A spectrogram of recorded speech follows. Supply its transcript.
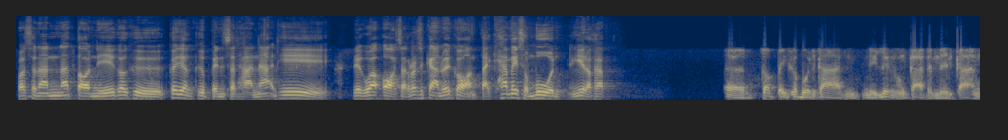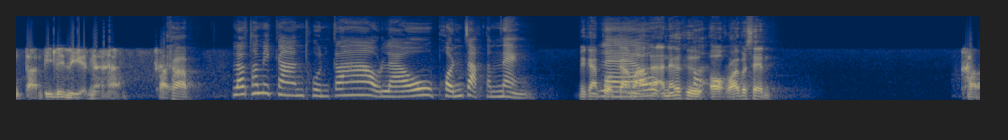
เพราะฉะนั้นณตอนนี้ก็คือก็ยังคือเป็นสถานะที่เรียกว่าออกจากราชการไว้ก่อน แต่แค่ไม่สมบูรณ์อย่างนี้เหรอครับเอ่อก็เป็นกระบวนการในเรื่องของการดำเนินการตามที่ได้เรียนนะฮะครับครับ แล้วถ้ามีการทูลเกล้าแล้วพ้นจากตำแหน่ง มีการโปรดเกล้ามาแล้วอันนั้นก็คือออกร้อยเปอร์เซ็นต์ครับ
